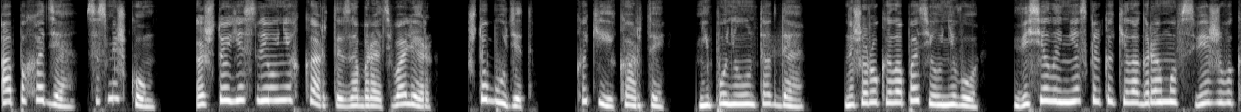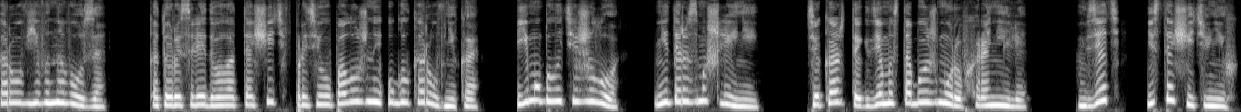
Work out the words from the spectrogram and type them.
а походя, со смешком. А что, если у них карты забрать, Валер? Что будет? Какие карты? Не понял он тогда. На широкой лопате у него висело несколько килограммов свежего коровьего навоза, который следовало оттащить в противоположный угол коровника. Ему было тяжело, не до размышлений. Те карты, где мы с тобой жмуров хранили. Взять и стащить у них.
